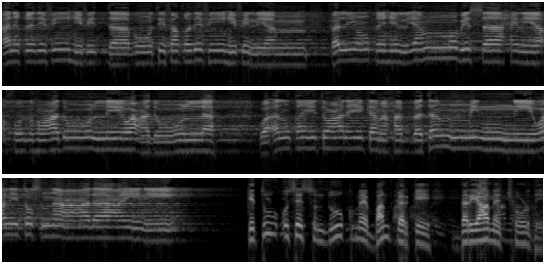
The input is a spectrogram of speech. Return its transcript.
أن اقذفيه في التابوت فاقذفيه في اليم فليلقه اليم بالساحل يأخذه عدو لي وعدو له وألقيت عليك محبة مني ولتصنع على عيني. کہ تو اسے صندوق میں بند کر کے دریا میں چھوڑ دے۔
